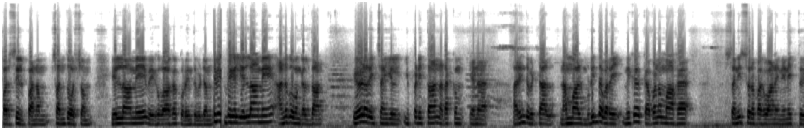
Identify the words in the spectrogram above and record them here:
பர்சில் பணம் சந்தோஷம் எல்லாமே வெகுவாக குறைந்துவிடும். இவைகள் எல்லாமே அனுபவங்கள் தான். ஏழரை சனியில் இப்படித்தான் நடக்கும் என அறிந்துவிட்டால் நம்மால் முடிந்தவரை மிக கவனமாக சனீஸ்வர பகவானை நினைத்து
